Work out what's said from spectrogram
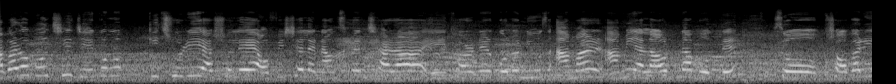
আবারও বলছি, যে কোনো কিছুরই আসলে অফিসিয়াল অ্যানাউন্সমেন্ট ছাড়া এই ধরনের কোনো নিউজ আমার, আমি অ্যালাউড না বলতে। সো সবারই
